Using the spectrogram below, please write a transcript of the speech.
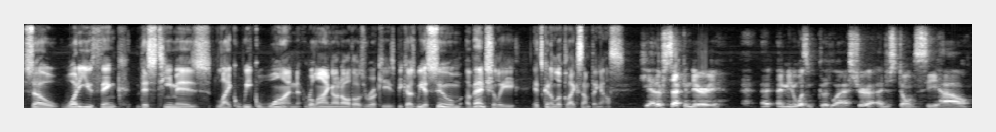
So, what do you think this team is like week one, relying on all those rookies? Because we assume eventually it's going to look like something else. Yeah, their secondary. I, I mean, it wasn't good last year. I just don't see how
